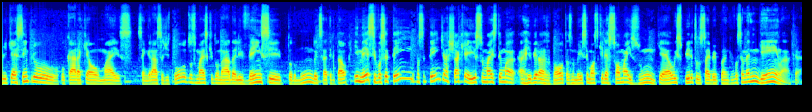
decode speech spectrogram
porque é sempre o, o cara que é o mais sem graça de todos, mas que do nada ele vence todo mundo, etc e tal. E nesse você tem, você tende a achar que é isso, mas tem uma a reviravoltas no meio, você mostra que ele é só mais um, que é o espírito do cyberpunk. Você não é ninguém lá, cara,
